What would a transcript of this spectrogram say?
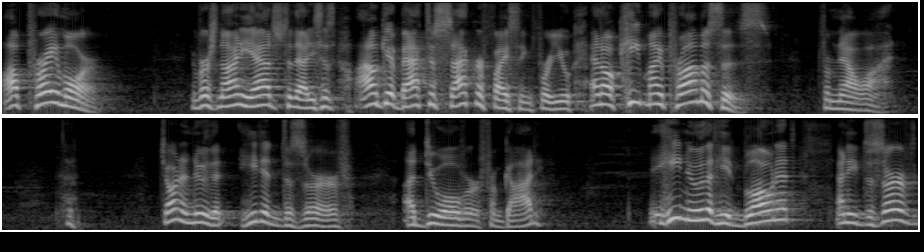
I'll pray more. In verse 9, he adds to that. He says, I'll get back to sacrificing for you, and I'll keep my promises from now on. Jonah knew that he didn't deserve a do over from God. He knew that he'd blown it, and he deserved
